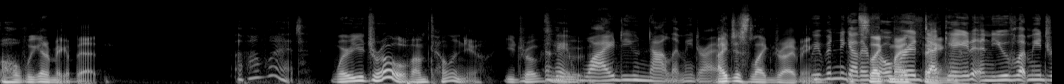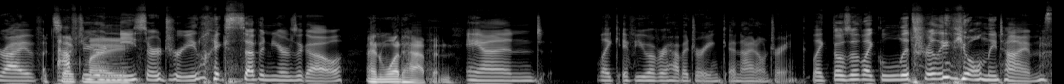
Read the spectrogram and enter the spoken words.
Oh, we got to make a bet. About what? Where you drove? I'm telling you, you drove Okay, through. why do you not let me drive? I just like driving. We've been together It's for like over a thing. decade, and you've let me drive It's like after your knee surgery like seven years ago. And what happened? And like, if you ever have a drink and I don't drink, like those are like literally the only times.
